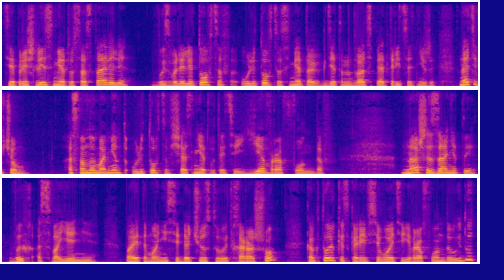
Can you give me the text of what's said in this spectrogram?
те пришли, смету составили, вызвали литовцев, у литовцев смета где-то на 25-30 ниже. Знаете, в чем основной момент? У литовцев сейчас нет вот этих еврофондов. Наши заняты в их освоении, поэтому они себя чувствуют хорошо. Как только, скорее всего, эти еврофонды уйдут,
